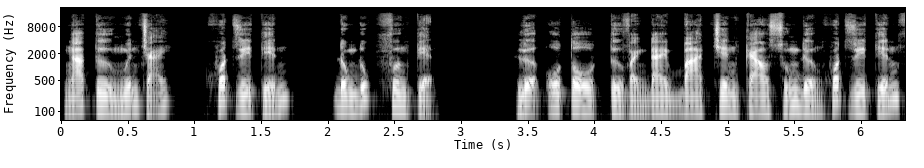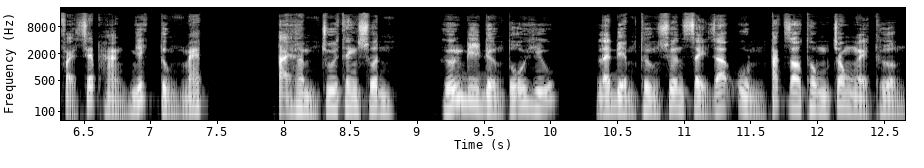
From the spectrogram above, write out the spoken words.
ngã tư Nguyễn Trãi, Khuất Duy Tiến, đông đúc phương tiện. Lượng ô tô từ vành đai 3 trên cao xuống đường Khuất Duy Tiến phải xếp hàng nhích từng mét. Tại hầm chui Thanh Xuân, hướng đi đường Tố Hữu là điểm thường xuyên xảy ra ùn tắc giao thông trong ngày thường,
